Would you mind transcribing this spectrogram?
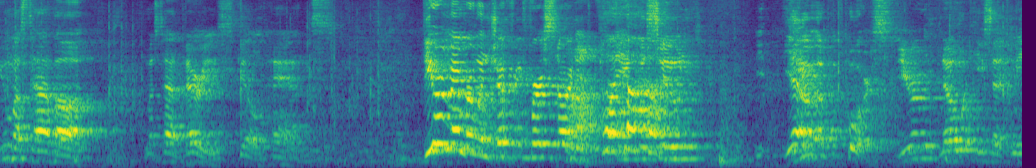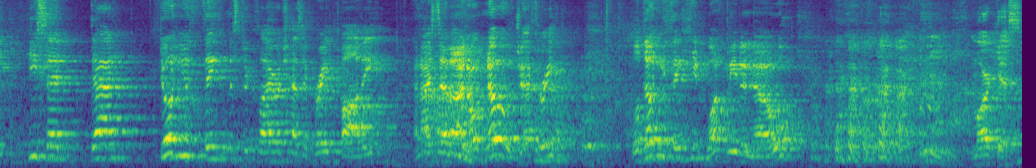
You must have, uh, must have very skilled hands. Do you remember when Jeffrey first started playing bassoon? Y- Yeah, of- of course. Do you know what he said to me? He said, Dad, don't you think Mr. Claridge has a great body? And I said, I don't know, Jeffrey. Well, don't you think he'd want me to know? Marcus,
